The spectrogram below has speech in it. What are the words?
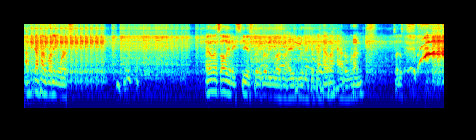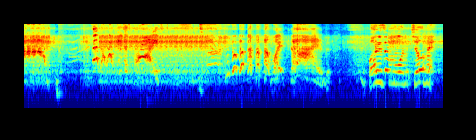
I forgot how running works. I know that's only an excuse, but it really wasn't. I literally forgot how I had to run. So I just. oh my god! Why does everyone kill me?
